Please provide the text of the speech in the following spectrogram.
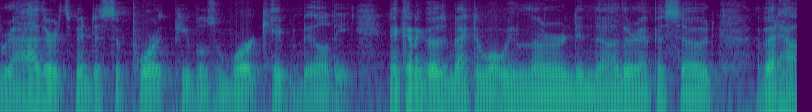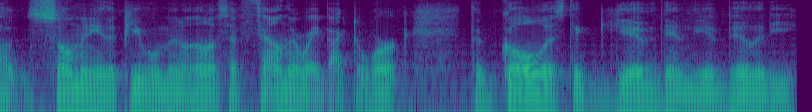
rather it's been to support people's work capability. And it kind of goes back to what we learned in the other episode about how so many of the people with mental illness have found their way back to work. The goal is to give them the ability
